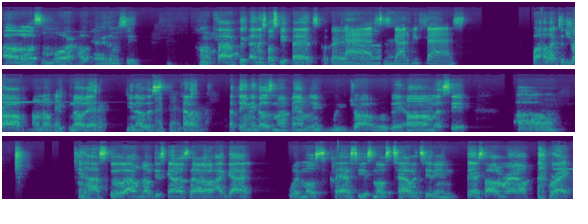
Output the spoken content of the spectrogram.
Oh, some more. Okay, let me see. Huh, five quick, and it's supposed to be fast. Okay. Fast. Uh, it's got to be fast. Well, I like to draw. I don't know if people know that. You know, that's kind of a thing that goes in my family. We draw a little bit. Um, let's see. Um, in high school, I don't know if this counts. Uh, I got what most classiest, most talented, and best all around. right.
